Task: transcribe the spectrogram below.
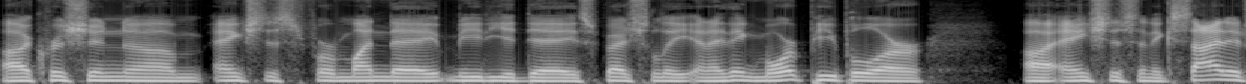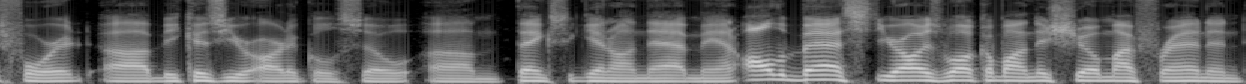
Uh, Christian, um, anxious for Monday media day, especially, and I think more people are uh, anxious and excited for it uh, because of your article. So um, thanks again on that, man. All the best. You're always welcome on this show, my friend. And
